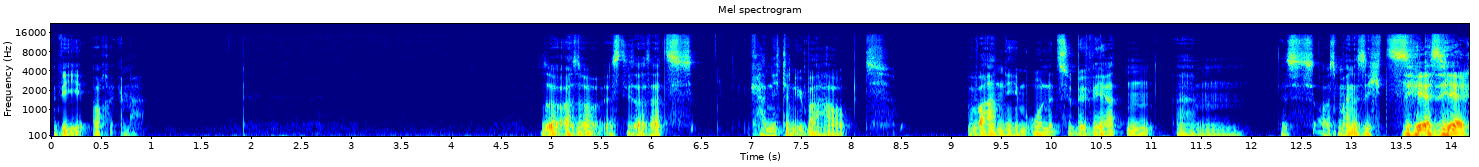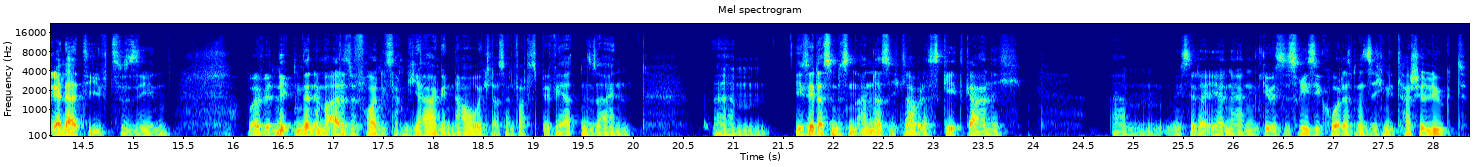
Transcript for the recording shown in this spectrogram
wie auch immer. So, also ist dieser Satz, kann ich denn überhaupt wahrnehmen, ohne zu bewerten, ähm, ist aus meiner Sicht sehr, sehr relativ zu sehen, weil wir nicken dann immer alle so freundlich, sagen, ja, genau, ich lasse einfach das Bewerten sein. Ähm, ich sehe das ein bisschen anders, ich glaube, das geht gar nicht. Ähm, ich sehe da eher ein gewisses Risiko, dass man sich in die Tasche lügt.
